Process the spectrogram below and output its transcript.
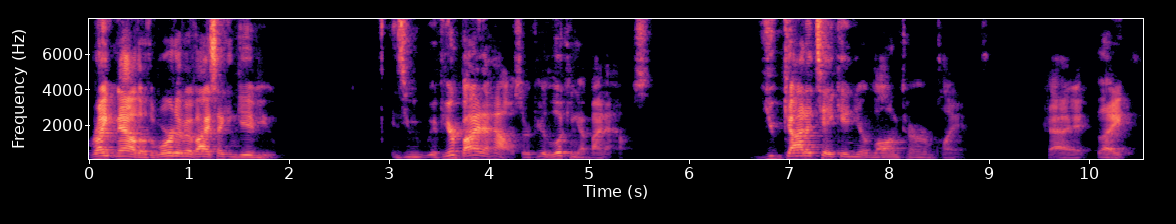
Right now, though, the word of advice I can give you is you if you're buying a house or if you're looking at buying a house, you got to take in your long term plans. Okay, like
